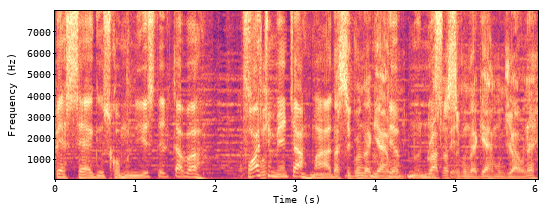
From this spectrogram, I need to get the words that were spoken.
persegue os comunistas, ele estava fortemente armado. Na Segunda Guerra, tempo- no- pe- Segunda Guerra Mundial, né?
